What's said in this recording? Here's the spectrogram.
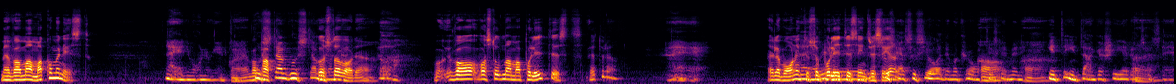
Men var mamma kommunist? Nej, det var nog inte. Nej, var Gustav, Gustav, Gustav det. var det? Va- Vad, vad stod mamma politiskt? Vet du det? Nej. Eller var hon inte Nej, så politiskt intresserad? socia- Socialdemokratisk, Ja, men ja. inte, inte engagerad så att säga.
